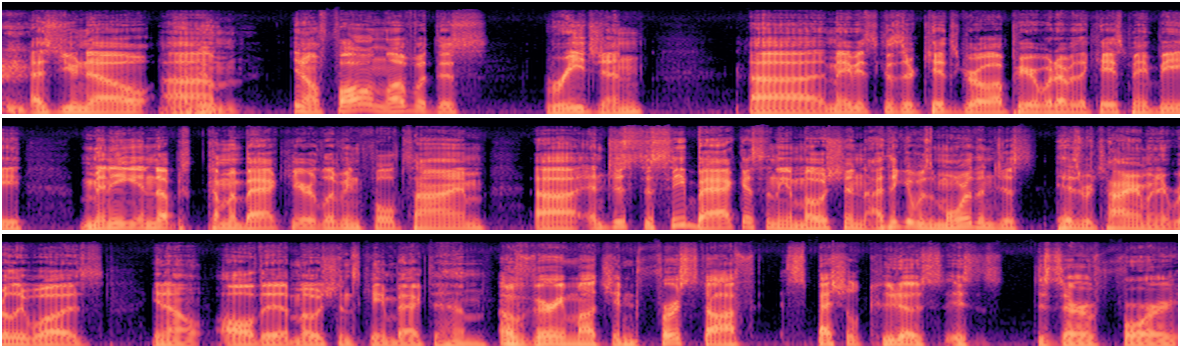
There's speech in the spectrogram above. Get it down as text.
as you know, um, you know, fall in love with this region. Uh, maybe it's because their kids grow up here, whatever the case may be. Many end up coming back here, living full time, uh, and just to see Backes and the emotion. I think it was more than just his retirement. It really was. You know, all the emotions came back to him. Oh, very much. And first off, special kudos is deserved for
